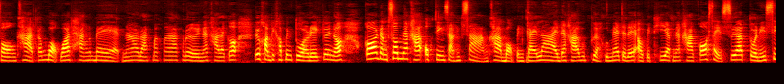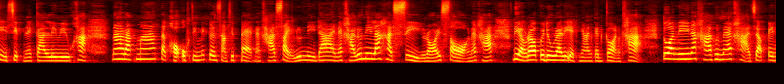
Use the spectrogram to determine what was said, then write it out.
ฟองค่ะ ต้องบอกว่าทั้งแบบน่ารักมากๆเลยนะคะ แล้วก็ด้วยความที่เขาเป็นตัวเล็กด้วยเนาะก็น้ำส้มนะคะ อกจริง 33 ค่ะ บอกเป็นไกด์ไลน์นะคะ เผื่อคุณแม่จะได้เอาไปเทียบนะคะ ก็ใส่เสื้อตัวนี้ 40 ในการรีวิวค่ะ น่ารักมาก แต่ขออกจริงไม่เกิน 38 นะคะ ใส่รุ่นนี้ได้นะคะ รุ่นนี้รหัส 402 นะคะ เดี๋ยวเราไปดูรายละเอียดงานกันก่อนค่ะ ตัวนี้นะคะคุณแม่ขาจะเป็น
